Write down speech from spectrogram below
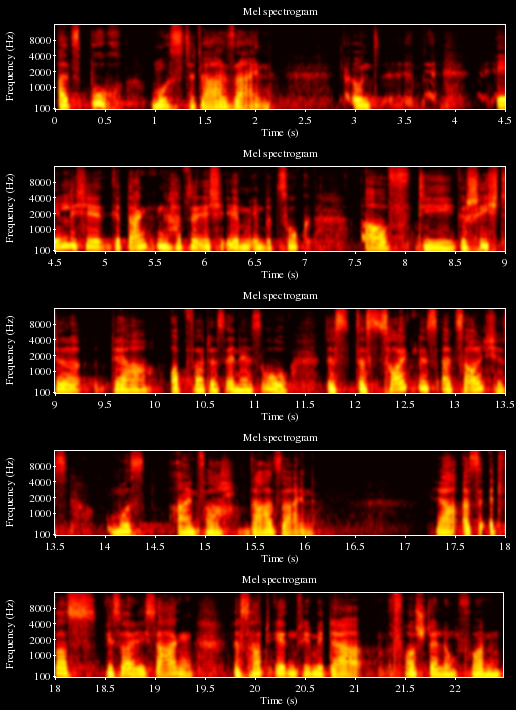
als Buch musste da sein. Und ähnliche Gedanken hatte ich eben in Bezug auf die Geschichte der Opfer des NSU. Das, das Zeugnis als solches muss einfach da sein. Ja, also etwas, wie soll ich sagen, das hat irgendwie mit der Vorstellung von,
